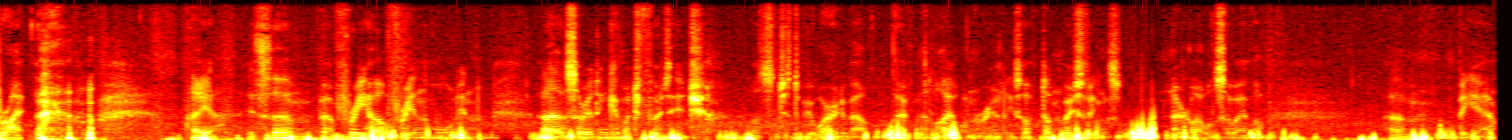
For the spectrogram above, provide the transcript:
bright. hey, it's um, about three, half three in the morning. Uh, sorry I didn't get much footage. I was just a bit worried about having the light on really, so I've done most things no light whatsoever. Um, but yeah,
